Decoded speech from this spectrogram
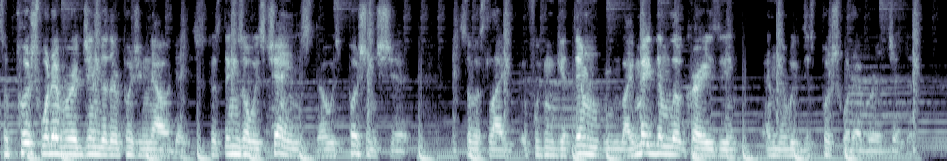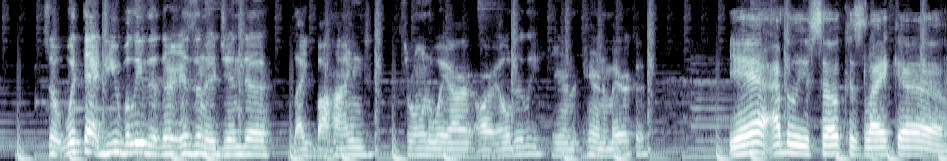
to push whatever agenda they're pushing nowadays because things always change. They're always pushing shit. So it's like if we can get them like make them look crazy and then we just push whatever agenda. So with that, do you believe that there is an agenda like behind throwing away our, our elderly here in here in America? Yeah, I believe so. Cause like, uh,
